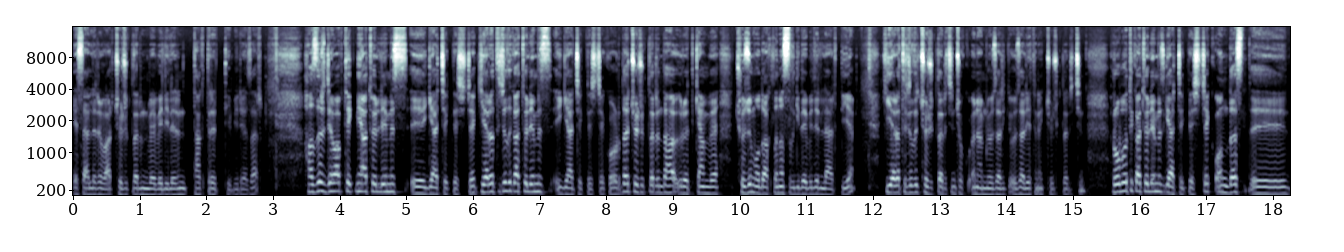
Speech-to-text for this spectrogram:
eserleri var. Çocukların ve velilerin takdir ettiği bir yazar. Hazır cevap tekniği atölyemiz e, gerçekleşecek. Yaratıcılık atölyemiz e, gerçekleşecek orada. Çocukların daha üretken ve çözüm odaklı nasıl gidebilirler diye. Ki yaratıcılık çocuklar için çok önemli özellikle özel yetenek çocuklar için. Robotik atölyemiz gerçekleşecek. Onu da e,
